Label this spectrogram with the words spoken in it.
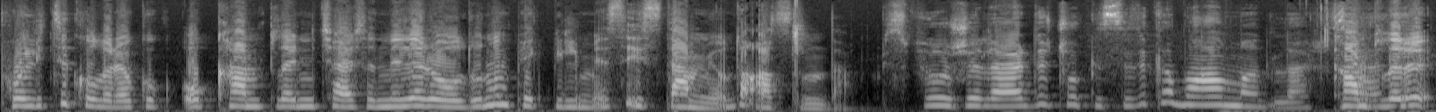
politik olarak o, o kampların içerisinde neler olduğunun pek bilinmesi istenmiyordu aslında. Biz projelerde çok istedik ama almadılar. Kampları Sadece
